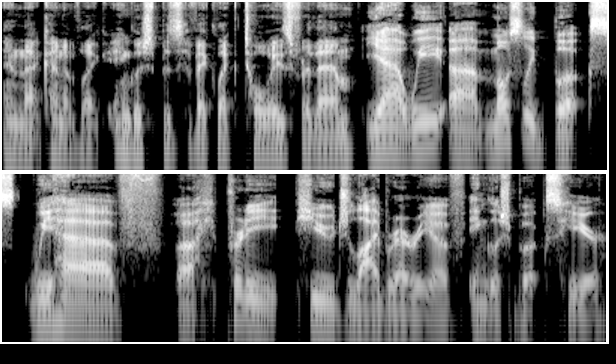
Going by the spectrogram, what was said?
and that kind of like English specific, like toys for them? Yeah, we uh, mostly books. We have a pretty huge library of English books here,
